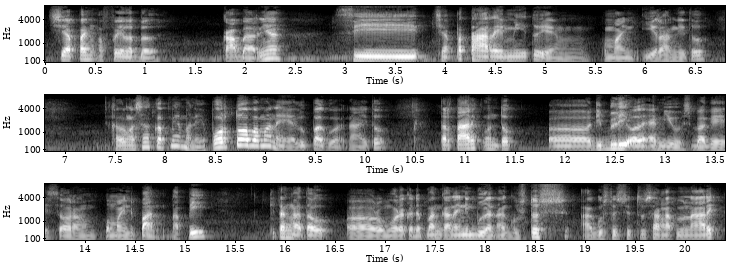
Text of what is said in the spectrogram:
siapa yang available. Kabarnya si siapa Taremi itu yang pemain Iran itu kalau nggak salah klubnya mana ya? Porto apa mana ya? Lupa gue nah itu tertarik untuk uh, dibeli oleh MU sebagai seorang pemain depan. Tapi kita nggak tahu uh, rumornya ke depan karena ini bulan Agustus. Agustus itu sangat menarik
